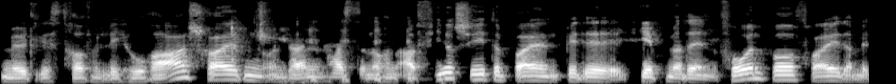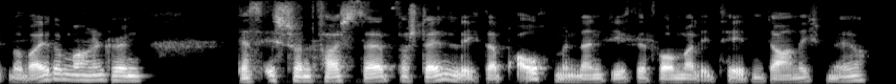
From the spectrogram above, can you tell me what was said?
möglichst hoffentlich Hurra schreiben und dann hast du noch ein A4-Sheet dabei und bitte gebt mir den Vorentwurf frei, damit wir weitermachen können. Das ist schon fast selbstverständlich. Da braucht man dann diese Formalitäten gar nicht mehr,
